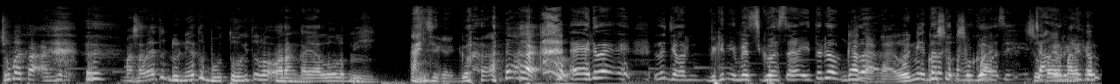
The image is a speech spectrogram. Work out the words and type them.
coba tak anjir. Masalahnya tuh dunia tuh butuh gitu loh orang Hmm. kayak lo lebih. anjir kayak gue eh anyway eh, lu jangan bikin image gue se itu dong enggak, Gua- enggak, enggak. Lo ini gue gua supaya, masih supaya mereka gitu.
